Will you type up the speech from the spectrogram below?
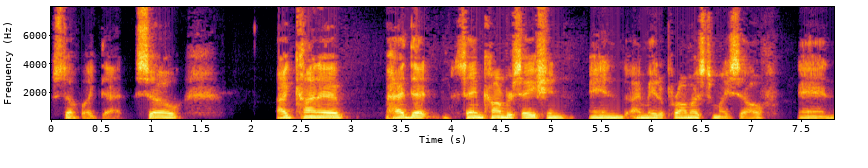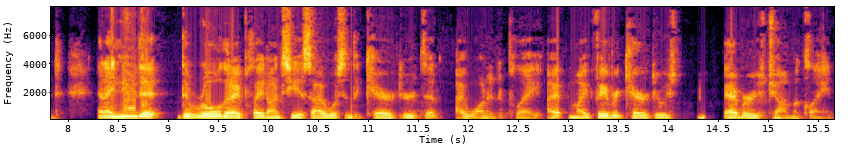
stuff like that. So I kind of had that same conversation and I made a promise to myself and and I knew that the role that I played on CSI wasn't the character that I wanted to play. I, my favorite character was ever is John McClane.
